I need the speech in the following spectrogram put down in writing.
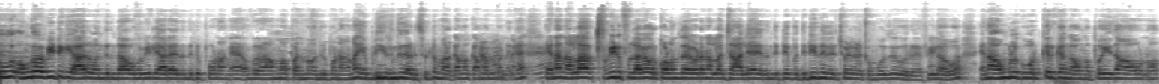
ஊ- உங்க வீட்டுக்கு யாரு வந்திருந்தா உங்க வீட்ல யாரா இருந்துட்டு போனாங்க உங்க அம்மா அப்பா அந்த மாதிரி வந்துட்டு போனாங்கன்னா எப்படி இருந்தது அப்படின்னு சொல்லிட்டு மறக்காம கமெண்ட் பண்ணுங்க. ஏன்னா நல்லா வீடு ஃபுல்லாவே ஒரு குழந்தையோட நல்லா ஜாலியா இருந்துட்டு இப்போ திடீர்னு வெறிச்சோடி கிடக்கும்போது ஒரு ஃபீல் ஆகும். ஏன்னா அவங்களுக்கு ஒர்க் இருக்காங்க. அவங்க போய் தான் ஆகணும்.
